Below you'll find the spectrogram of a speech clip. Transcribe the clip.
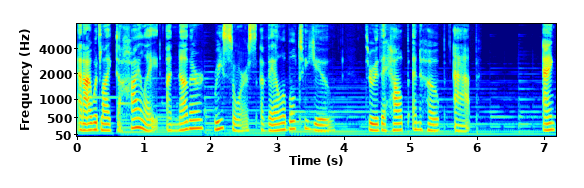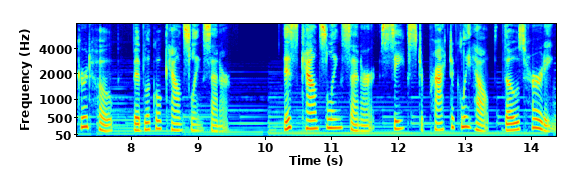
and I would like to highlight another resource available to you through the Help and Hope app Anchored Hope Biblical Counseling Center. This counseling center seeks to practically help those hurting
